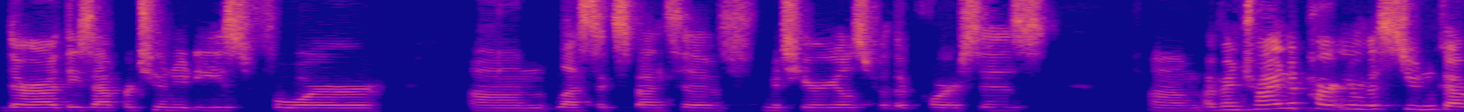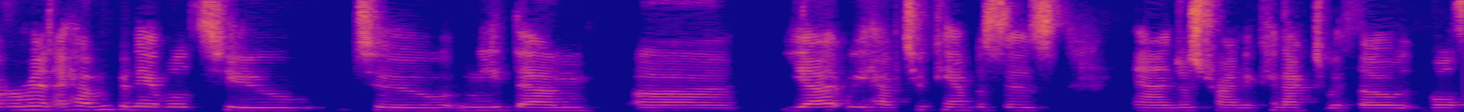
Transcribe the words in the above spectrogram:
there are these opportunities for um, less expensive materials for the courses. Um, I've been trying to partner with student government. I haven't been able to to meet them uh, yet. We have two campuses, and just trying to connect with those, both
